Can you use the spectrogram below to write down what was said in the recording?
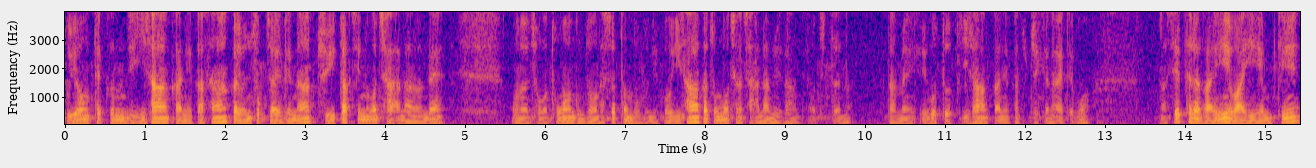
구형테크는 이제 이상한가니까 상한가 연속자일이나 주의 딱 짓는 건 잘 안 하는데 오늘 저거 동원금성을 했었던 부분이고 이상한가 종목 제가 잘 안 합니다. 어쨌든. 그 다음에 이것도 이상한가니까 좀 제껴놔야 되고. 아, 세트레가이, YMT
